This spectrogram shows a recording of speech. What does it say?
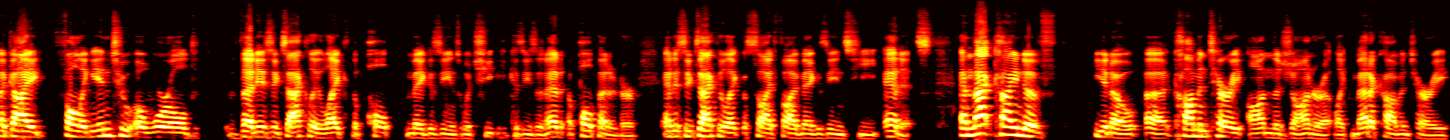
a guy falling into a world that is exactly like the pulp magazines, which he because he's an ed- a pulp editor, and it's exactly like the sci-fi magazines he edits, and that kind of you know uh, commentary on the genre, like meta commentary.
